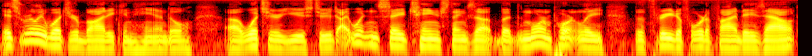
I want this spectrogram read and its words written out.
it's really what your body can handle, uh, what you're used to. I wouldn't say change things up, but more importantly, the three to four to five days out,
